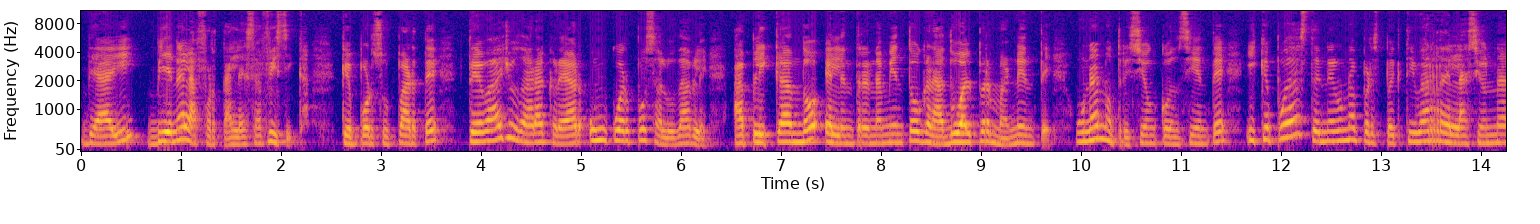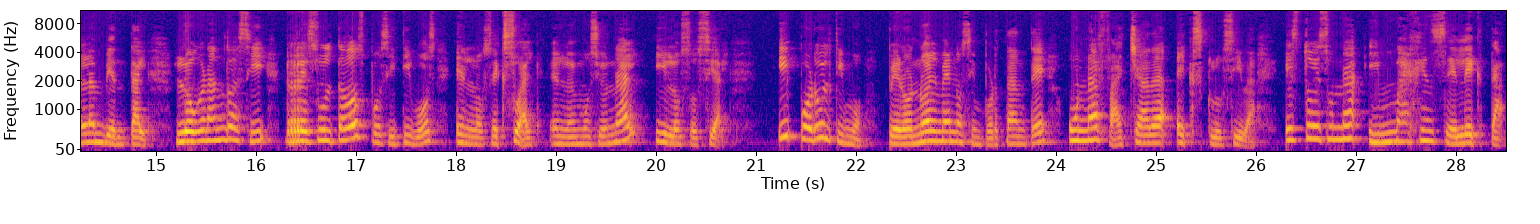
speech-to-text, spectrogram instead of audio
De ahí viene la fortaleza física, que por su parte te va a ayudar a crear un cuerpo saludable, aplicando el entrenamiento gradual permanente, una nutrición consciente y que puedas tener una perspectiva relacional ambiental, logrando así resultados positivos en lo sexual, en lo emocional y lo social. Y por último, pero no el menos importante, una fachada exclusiva. Esto es una imagen selecta,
